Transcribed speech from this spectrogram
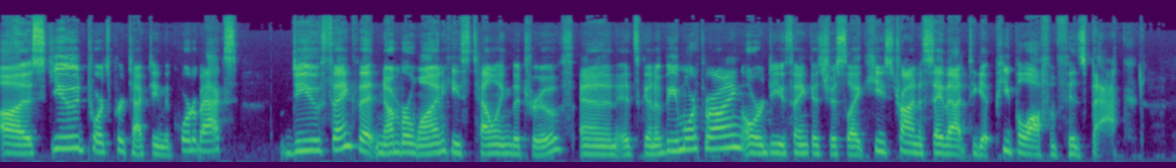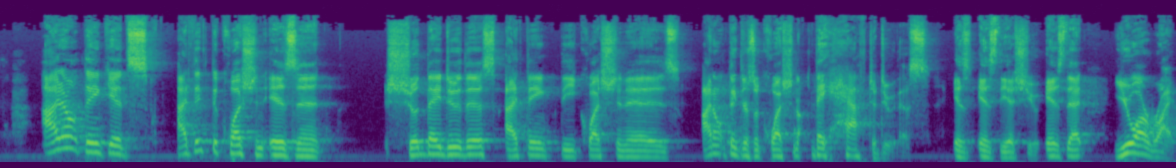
uh, skewed towards protecting the quarterbacks. Do you think that number one, he's telling the truth and it's going to be more throwing? Or do you think it's just like he's trying to say that to get people off of his back? I don't think it's, I think the question isn't should they do this? I think the question is I don't think there's a question they have to do this. Is is the issue? Is that you are right.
